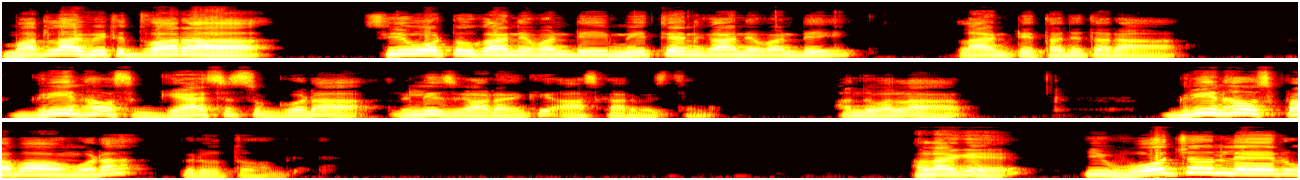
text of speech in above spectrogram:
మరలా వీటి ద్వారా సిఓ టూ కానివ్వండి మీథేన్ కానివ్వండి లాంటి తదితర గ్రీన్ హౌస్ గ్యాసెస్ కూడా రిలీజ్ కావడానికి ఆస్కారం ఇస్తుంది. అందువల్ల గ్రీన్ హౌస్ ప్రభావం కూడా పెరుగుతూ ఉంది. అలాగే ఈ ఓజోన్ లేయరు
